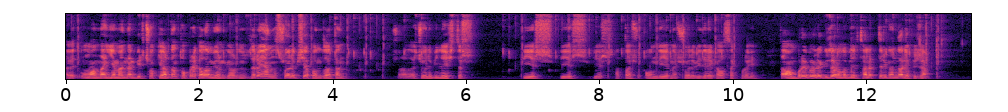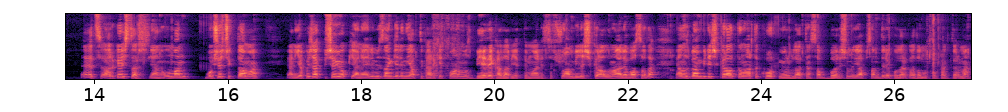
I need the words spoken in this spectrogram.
Evet Uman'dan Yemen'den birçok yerden toprak alamıyorum gördüğünüz üzere. Yalnız şöyle bir şey yapalım. Zaten Şuna da şöyle birleştir. 1, 1, 1. Hatta şu 10 yerine şöyle bir direkt alsak burayı. Tamam buraya böyle güzel olabilir. Talepleri gönder yapacağım. Evet arkadaşlar yani Uman boşa çıktı ama Yani yapacak bir şey yok yani elimizden geleni yaptık. Hareket puanımız 1'e kadar yetti maalesef. Şu an Birleşik Krallığın hala Vasa'da. Yalnız ben Birleşik Krallık'tan artık korkmuyorum. Zaten barışımı yapsam direkt olarak adamı topraklarıma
